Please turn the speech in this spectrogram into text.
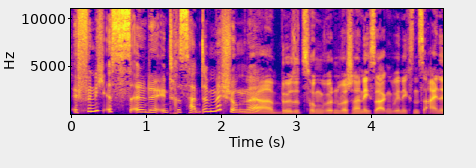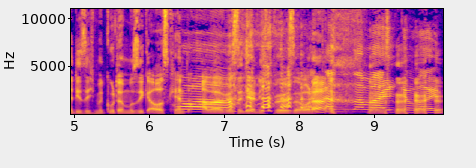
Finde ich, ist eine interessante Mischung, ne? Ja, böse Zungen würden wahrscheinlich sagen, wenigstens eine, die sich mit guter Musik auskennt. Aber wir sind ja nicht böse, oder? Das ist aber echt gemein.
